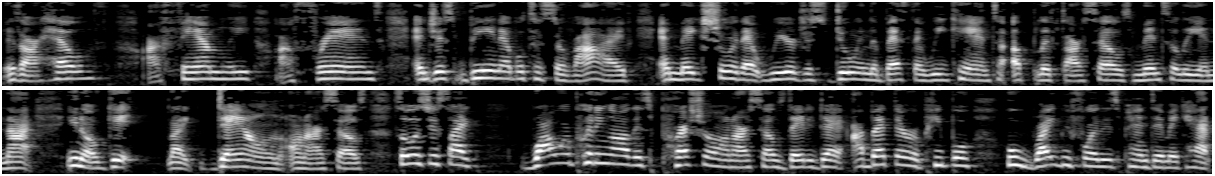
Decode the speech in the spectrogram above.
is our health, our family, our friends, and just being able to survive and make sure that we're just doing the best that we can to uplift ourselves mentally and not, you know, get like down on ourselves. So it's just like, while we're putting all this pressure on ourselves day to day, I bet there are people who, right before this pandemic, had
